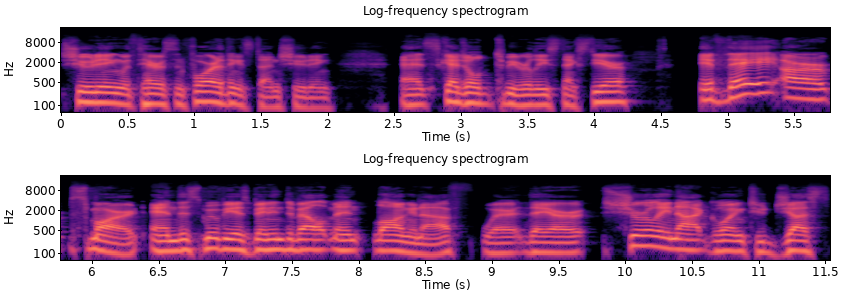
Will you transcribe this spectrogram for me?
shooting with Harrison Ford, I think it's done shooting and it's scheduled to be released next year. If they are smart and this movie has been in development long enough where they are surely not going to just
